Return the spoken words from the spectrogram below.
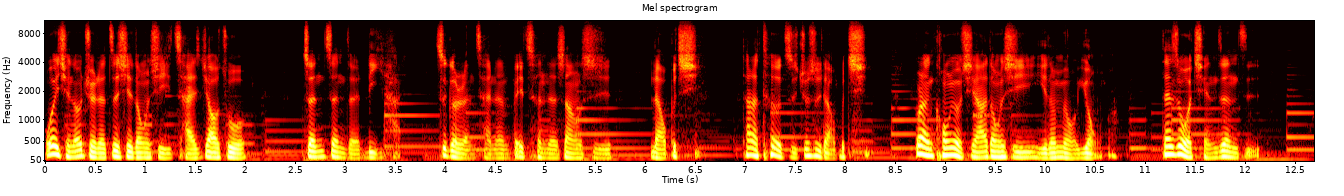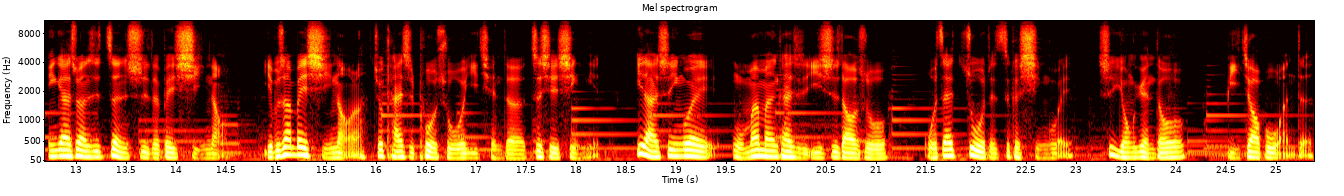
我以前都觉得这些东西才叫做真正的厉害，这个人才能被称得上是了不起，他的特质就是了不起，不然空有其他东西也都没有用嘛。但是我前阵子。应该算是正式的被洗脑，也不算被洗脑了，就开始破除我以前的这些信念。一来是因为我慢慢开始意识到，说我在做的这个行为是永远都比较不完的，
